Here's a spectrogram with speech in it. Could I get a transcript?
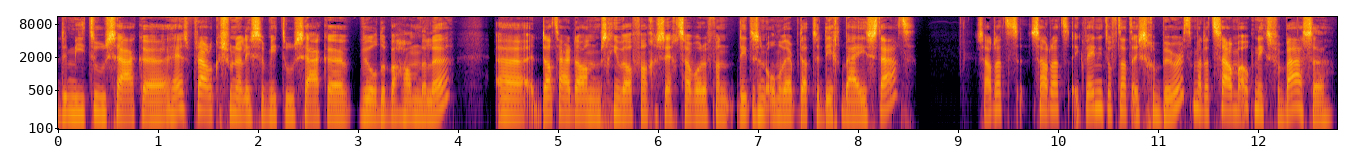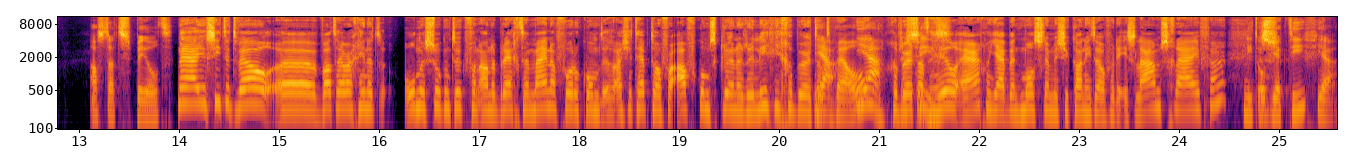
de MeToo-zaken, vrouwelijke journalisten MeToo-zaken wilden behandelen, eh, dat daar dan misschien wel van gezegd zou worden van dit is een onderwerp dat te dicht bij je staat? Zou dat, zou dat, ik weet niet of dat is gebeurd, maar dat zou me ook niks verbazen als dat speelt. Nou ja, je ziet het wel, eh, wat heel erg in het onderzoek natuurlijk van Anne Brecht en mij naar voren komt. Is als je het hebt over afkomst, kleur en religie, gebeurt dat Ja, wel. ja, gebeurt dat heel erg, want jij bent moslim, dus je kan niet over de islam schrijven. Niet Dus- objectief, ja.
